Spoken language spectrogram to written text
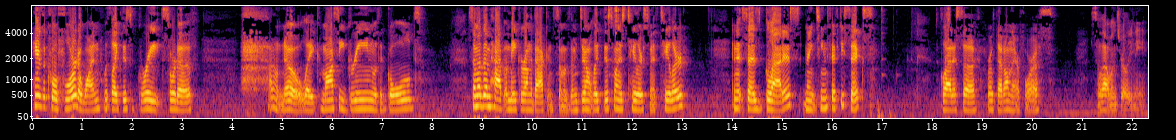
here's a cool Florida one with like this great sort of, I don't know, like mossy green with a gold. Some of them have a maker on the back and some of them don't. Like this one is Taylor Smith Taylor. And it says Gladys, 1956. Gladys uh, wrote that on there for us. So that one's really neat.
